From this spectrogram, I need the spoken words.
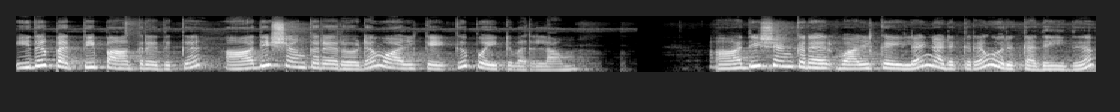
இதை பற்றி பார்க்குறதுக்கு ஆதிசங்கரரோட வாழ்க்கைக்கு போயிட்டு வரலாம். ஆதிசங்கரர் வாழ்க்கையில் நடக்கிற ஒரு கதை இது.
